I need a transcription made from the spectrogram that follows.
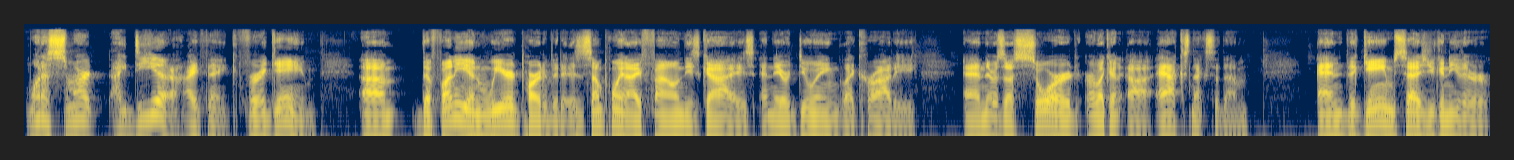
what a smart idea, I think, for a game. Um, the funny and weird part of it is at some point I found these guys and they were doing like karate, and there was a sword or like an uh, axe next to them. And the game says you can either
